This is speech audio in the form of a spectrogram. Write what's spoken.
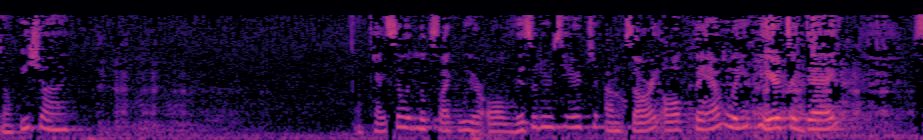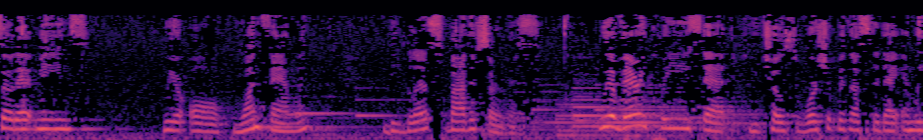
Don't be shy. Okay, so it looks like we are all visitors here. To, I'm sorry, all family here today. So that means we are all one family. Be blessed by the service. We are very pleased that you chose to worship with us today, and we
